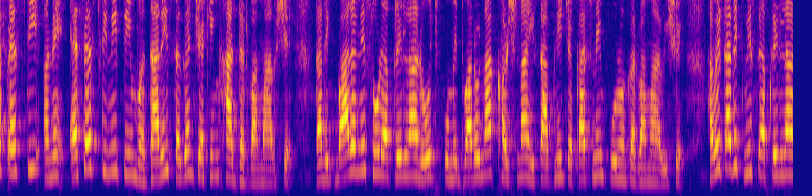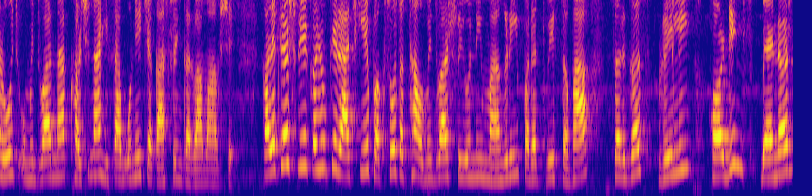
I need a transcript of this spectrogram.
એફએસટી અને એસએસટીની ટીમ વધારી સઘન ચેકિંગ હાથ ધરવામાં આવશે. તારીખ બાર અને સોળ એપ્રિલના રોજ ઉમેદવારોના ખર્ચના હિસાબની ચકાસણી પૂર્ણ કરવામાં આવી છે. હવે તારીખ વીસ એપ્રિલના રોજ ઉમેદવારના ખર્ચના હિસાબોની ચકાસણી કરવામાં આવશે. કલેક્ટરશ્રીએ કહ્યું કે રાજકીય પક્ષો તથા ઉમેદવારશ્રીઓની માંગણી પરત્વે સભા, સરઘસ, રેલી, હોર્ડિંગ્સ, બેનર,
